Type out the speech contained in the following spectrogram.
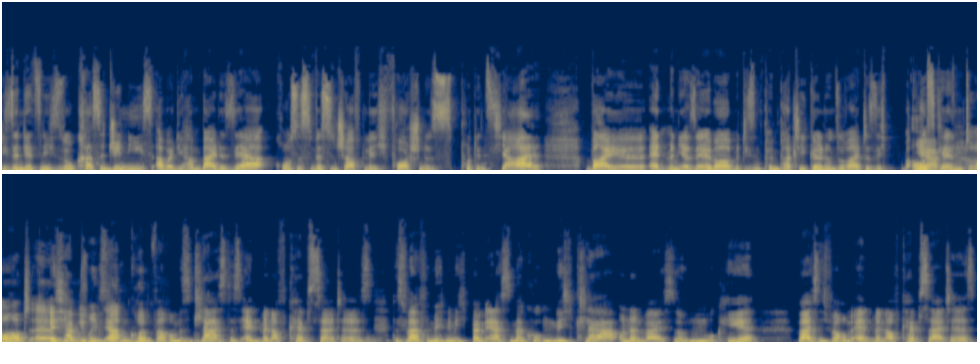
die sind jetzt nicht so krasse Genies, aber die haben beide sehr großes wissenschaftlich forschendes Potenzial, weil Ant-Man ja selber mit diesen PIM-Partikeln und so weiter sich ja. auskennt. Oh, und, ähm, ich habe übrigens ja. noch einen Grund, warum es klar ist, dass Ant-Man auf Caps Seite ist. Das war für mich nämlich beim ersten Mal gucken nicht klar und dann war ich ich so, hm, okay, weiß nicht, warum Ant-Man auf Caps Seite ist.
